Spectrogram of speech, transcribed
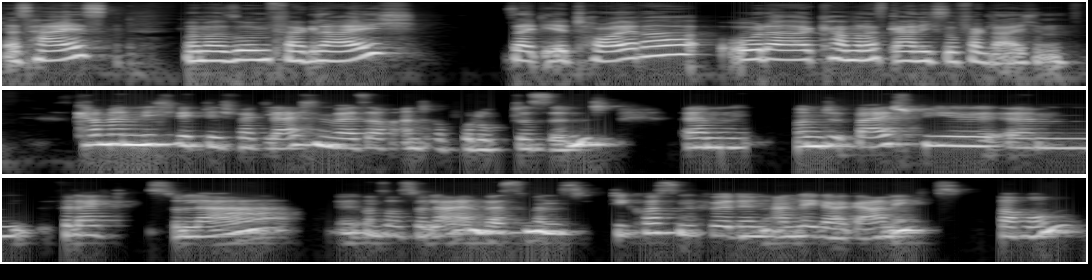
Das heißt, nochmal so im Vergleich, seid ihr teurer oder kann man das gar nicht so vergleichen? Das kann man nicht wirklich vergleichen, weil es auch andere Produkte sind. Ähm, und Beispiel ähm, vielleicht Solar, unsere Solarinvestments, die kosten für den Anleger gar nichts. Warum?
